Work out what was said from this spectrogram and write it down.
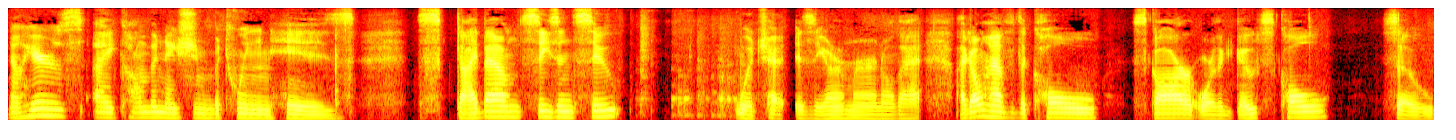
Now here's a combination between his Skybound season suit, which is the armor and all that. I don't have the Cole Scar or the Ghost Cole, so...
